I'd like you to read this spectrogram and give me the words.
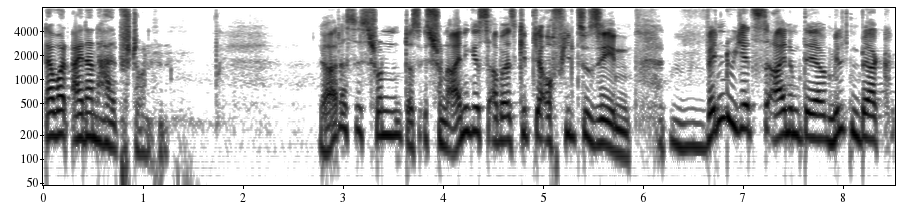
dauert eineinhalb Stunden. Ja, das ist schon, das ist schon einiges, aber es gibt ja auch viel zu sehen. Wenn du jetzt einem, der Miltenberg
